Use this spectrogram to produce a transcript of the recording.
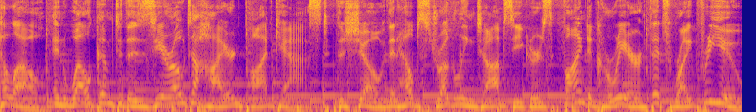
Hello, and welcome to the Zero to Hired podcast, the show that helps struggling job seekers find a career that's right for you.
